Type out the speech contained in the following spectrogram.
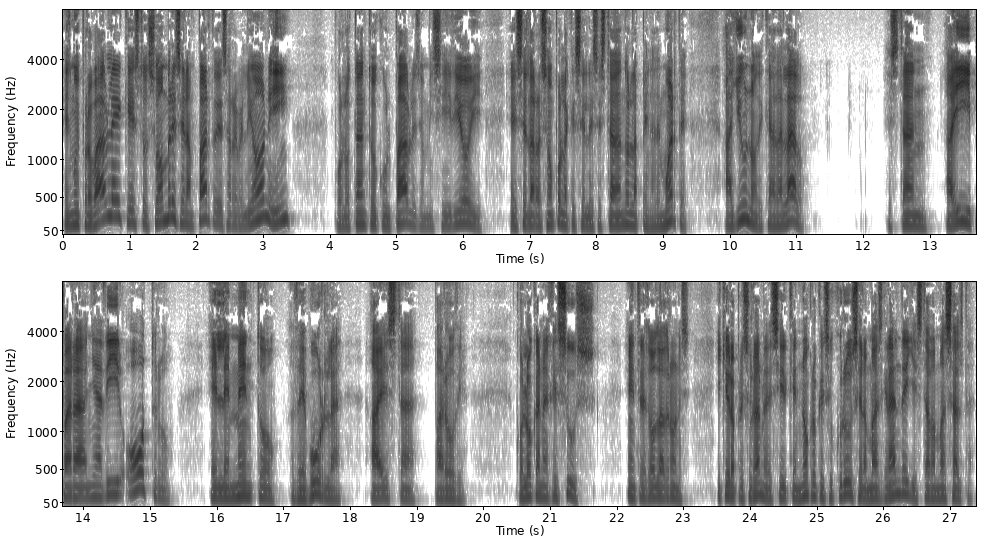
Es muy probable que estos hombres eran parte de esa rebelión y por lo tanto culpables de homicidio y esa es la razón por la que se les está dando la pena de muerte. Hay uno de cada lado. Están ahí para añadir otro elemento de burla a esta parodia. Colocan a Jesús entre dos ladrones. Y quiero apresurarme a decir que no creo que su cruz era más grande y estaba más alta.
